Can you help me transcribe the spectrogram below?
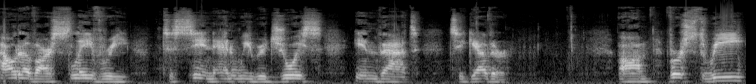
out of our slavery to sin, and we rejoice in that together. Um, verse 3,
